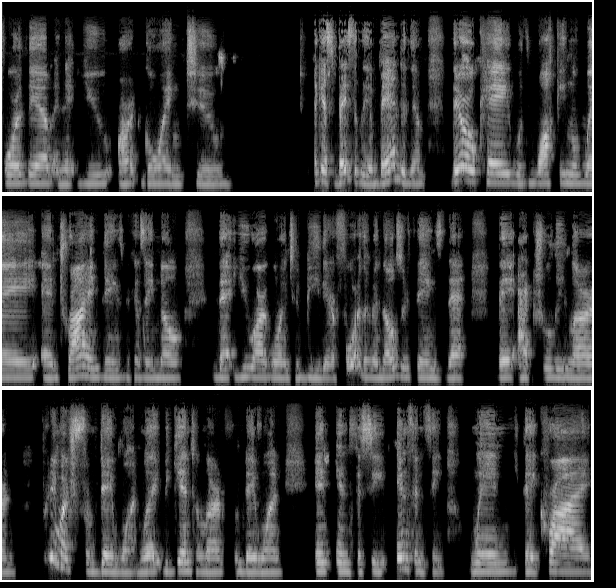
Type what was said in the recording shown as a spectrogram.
for them, and that you aren't going to, I guess, basically abandon them. They're okay with walking away and trying things because they know that you are going to be there for them. And those are things that they actually learn pretty much from day one. Well, they begin to learn from day one in infancy. Infancy, when they cry,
